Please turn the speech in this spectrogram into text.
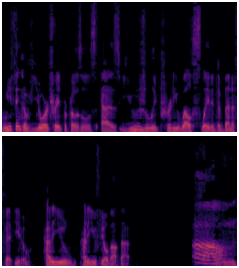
we think of your trade proposals as usually pretty well slated to benefit you. How do you how do you feel about that? Um,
